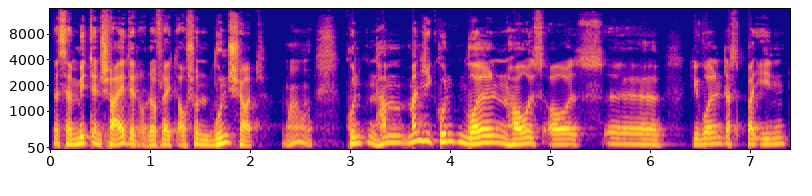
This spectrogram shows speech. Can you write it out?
dass er mitentscheidet oder vielleicht auch schon einen Wunsch hat. Ja. Kunden haben, manche Kunden Kunden wollen ein Haus aus, äh, die wollen, dass bei ihnen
